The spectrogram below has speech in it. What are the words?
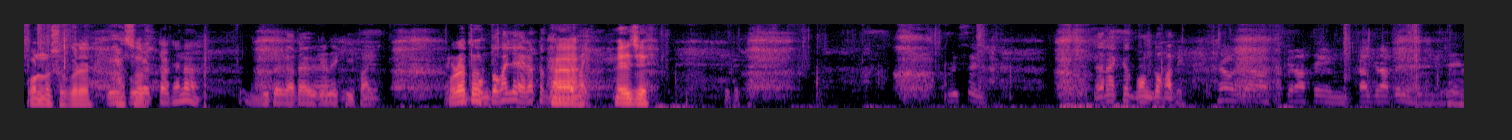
অন্য শুকরের এই থাকে না দুটো গাদা ওইখানে কি পাই ওরা তো গন্ধ পাইলে এরা তো গন্ধ হ্যাঁ এই যে। এরা একটা গন্ধ পাবে হ্যাঁ ওটা আজকে রাতে কালকে রাতে হবে। হ্যাঁ।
